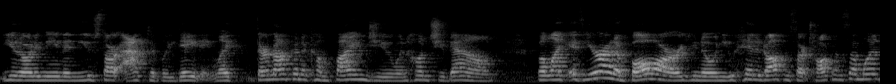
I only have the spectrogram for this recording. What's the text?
You know what I mean? And you start actively dating. Like they're not going to come find you and hunt you down. But like if you're at a bar, you know, and you hit it off and start talking to someone,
